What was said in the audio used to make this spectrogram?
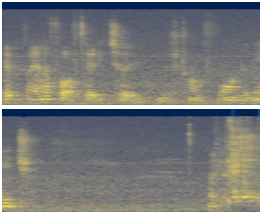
Yep, they are 532. I'm just trying to find an edge. Okay.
